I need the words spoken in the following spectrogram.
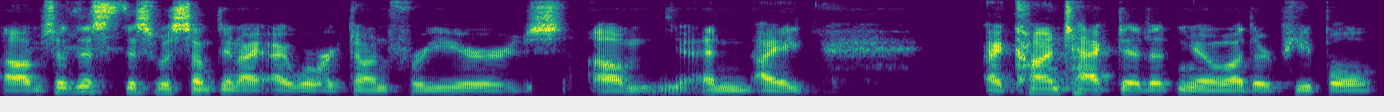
Um, so this this was something I, I worked on for years, um, and I I contacted you know other people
